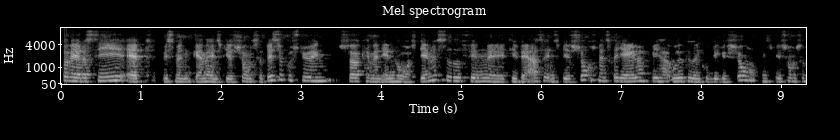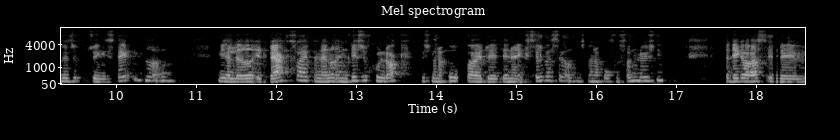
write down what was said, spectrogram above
Så vil jeg da sige, at hvis man gerne vil have inspiration til risikostyring, så kan man inde på vores hjemmeside finde øh, diverse inspirationsmaterialer. Vi har udgivet en publikation, Inspiration til risikostyring i staten hedder den. Vi har lavet et værktøj, blandt andet en risikolog, hvis man har brug for et, øh, den er Excel-baseret, hvis man har brug for sådan en løsning. Der ligger også en øh,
